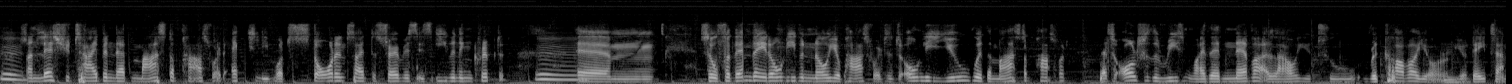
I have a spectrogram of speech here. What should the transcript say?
So unless you type in that master password, actually what's stored inside the service is even encrypted. Um, so for them, they don't even know your passwords. It's only you with the master password. That's also the reason why they never allow you to recover your, hmm. your data.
